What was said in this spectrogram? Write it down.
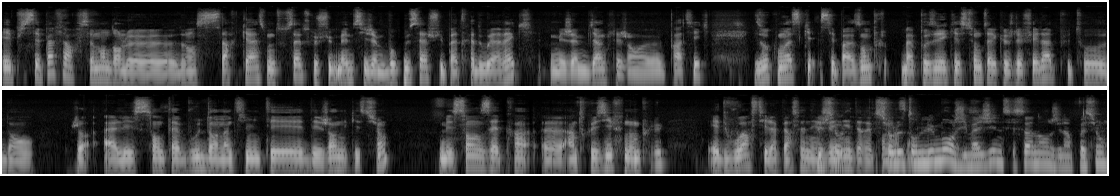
Et puis c'est pas forcément dans le dans le sarcasme tout ça parce que je suis même si j'aime beaucoup ça, je suis pas très doué avec, mais j'aime bien que les gens euh, le pratiquent. Disons que moi c'est par exemple bah, poser les questions telles que je l'ai fait là, plutôt dans genre aller sans tabou dans l'intimité des gens des questions, mais sans être euh, intrusif non plus et de voir si la personne est Mais sur- gênée de répondre. Sur à le ça. ton de l'humour, j'imagine, c'est ça, non J'ai l'impression?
